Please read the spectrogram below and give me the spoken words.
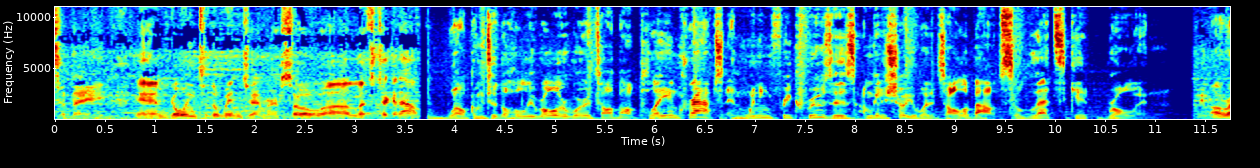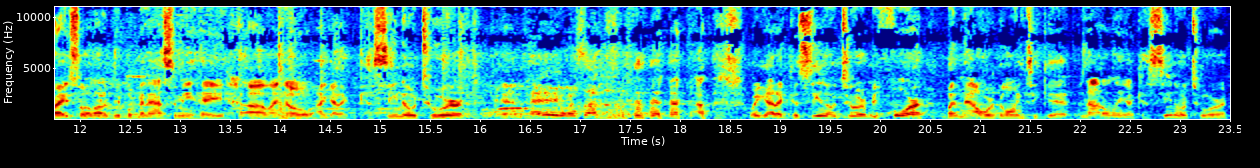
today and going to the Windjammer. So uh, let's check it out. Welcome to the Holy Roller, where it's all about playing craps and winning free cruises. I'm going to show you what it's all about. So let's get rolling. All right, so a lot of people have been asking me, hey, um, I know I got a casino tour, hey, what's up? we got a casino tour before, but now we're going to get not only a casino tour,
